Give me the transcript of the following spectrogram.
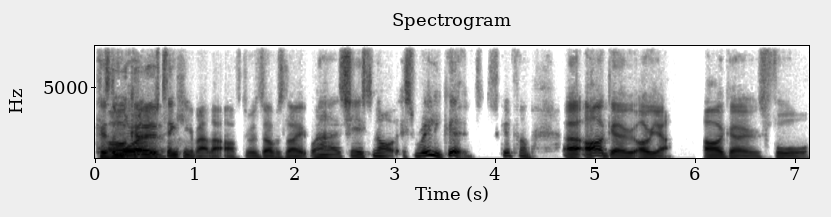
because the Argo. more I was thinking about that afterwards, I was like, well, actually, it's not. It's really good. It's good fun. Uh, Argo. Oh yeah, Argo's four.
